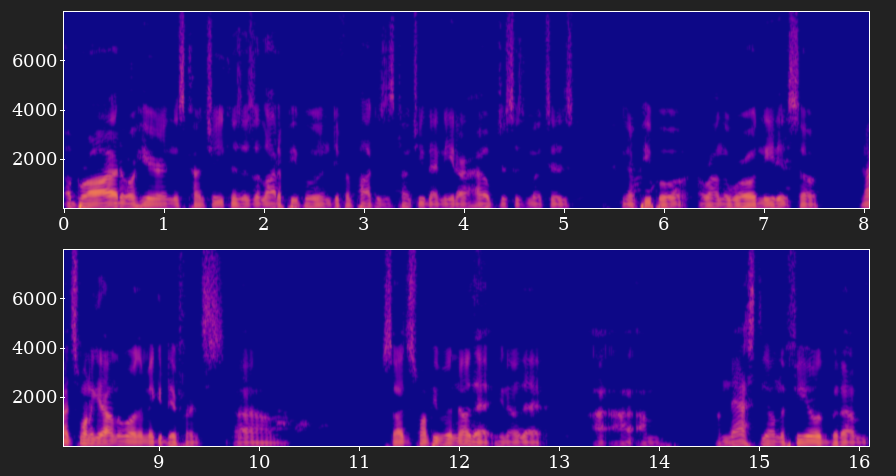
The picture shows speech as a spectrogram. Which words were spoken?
abroad or here in this country, because there's a lot of people in different pockets of this country that need our help just as much as you know people around the world need it. So, and I just want to get out in the world and make a difference. Um, so I just want people to know that, you know, that I, I, I'm I'm nasty on the field, but I'm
